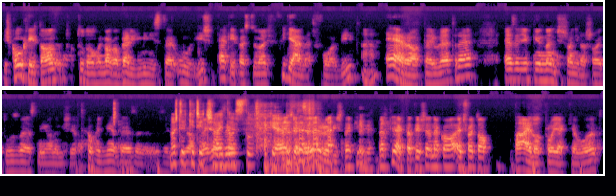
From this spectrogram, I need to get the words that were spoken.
és konkrétan tudom, hogy maga belügyminiszter úr is elképesztő nagy figyelmet fordít Aha. erre a területre. Ez egyébként nem is annyira sajtózva, ezt néha nem is értem, hogy miért, de ez, ez egy Most egy kicsit. Igen. Úgyhogy Örülök is neki, mert tényleg, tehát és ennek a, egyfajta pilot projektje volt,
